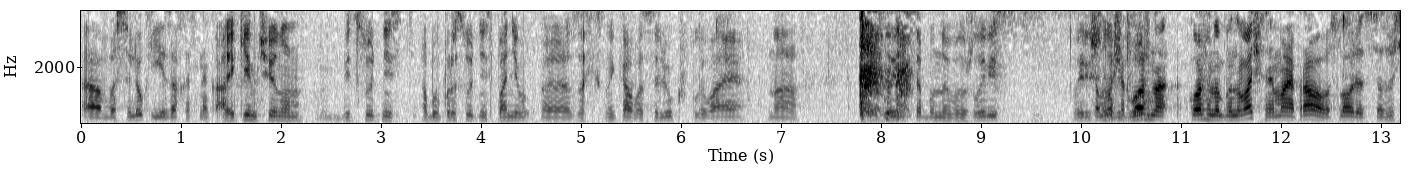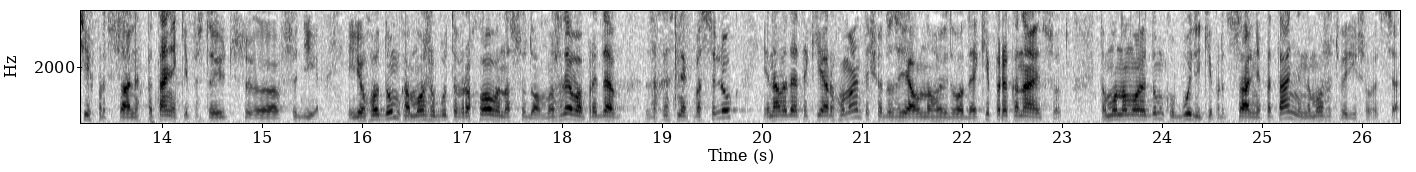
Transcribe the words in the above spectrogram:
Веселюк Василюк її захисника. А яким чином відсутність або присутність пані е, захисника Василюк впливає на можливість або неважливість вирішення Тому що кожна, кожен обвинувачений має право висловлюватися з усіх процесуальних питань, які постають в су- е, в суді. І його думка може бути врахована судом. Можливо, прийде захисник Василюк і наведе такі аргументи щодо заявленого відводу, які переконають суд. Тому, на мою думку, будь-які процесуальні питання не можуть вирішуватися.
